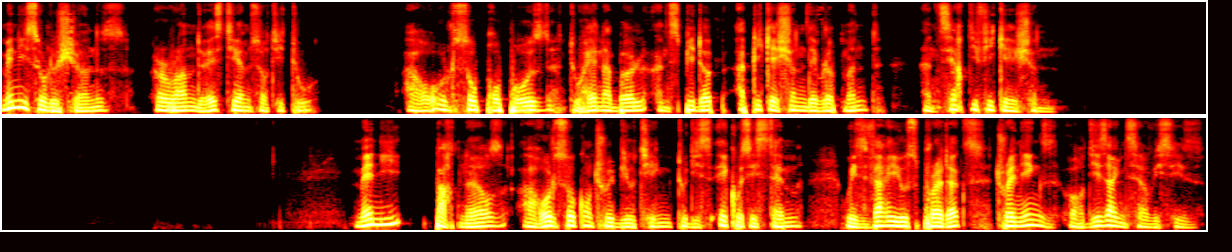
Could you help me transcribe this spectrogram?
Many solutions around the STM32 are also proposed to enable and speed up application development and certification. Many Partners are also contributing to this ecosystem with various products, trainings, or design services.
